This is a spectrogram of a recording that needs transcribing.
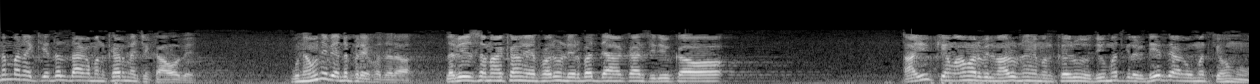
نه منع کېدل دا منکر نه چکاو به ګناونه به نه پرې خدلا لبي سما کان یفرون ډیر بد دا کار چې دیو کاو ایوب کې امر بالمعروف نه منکرو دی امت کې ډیر دا امت کې هم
